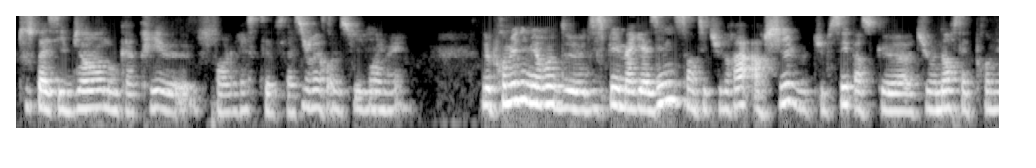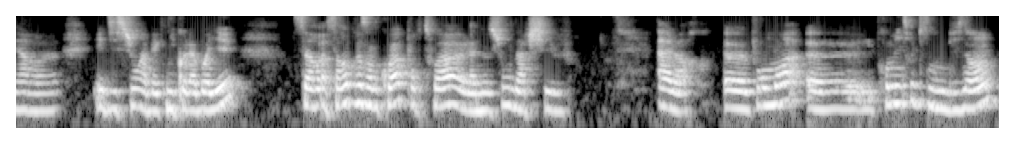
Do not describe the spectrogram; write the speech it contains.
tout se passait bien, donc après, enfin, le reste, ça suit. Le reste, ouais. Le premier numéro de Display Magazine s'intitulera Archives, tu le sais parce que tu honores cette première euh, édition avec Nicolas Boyer. Ça, représente quoi pour toi euh, la notion d'archive? Alors, euh, pour moi, euh, le premier truc qui me vient,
